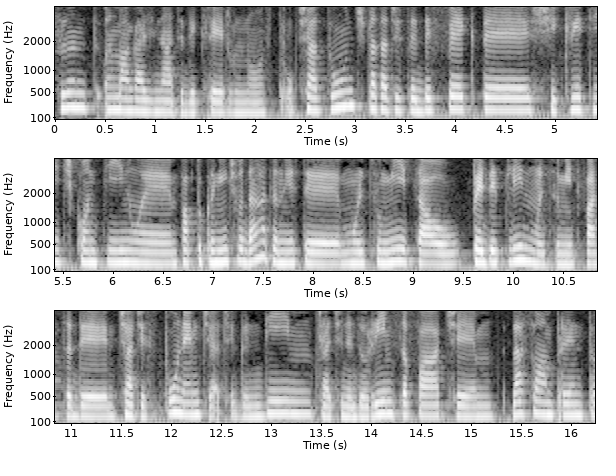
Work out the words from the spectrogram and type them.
sunt înmagazinate de creierul nostru. Și atunci toate aceste defecte și critici continue, faptul că niciodată nu este mulțumit sau pe deplin mulțumit față de ceea ce spunem, ceea ce gândim, ceea ce ne dorim să facem, lasă o amprentă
